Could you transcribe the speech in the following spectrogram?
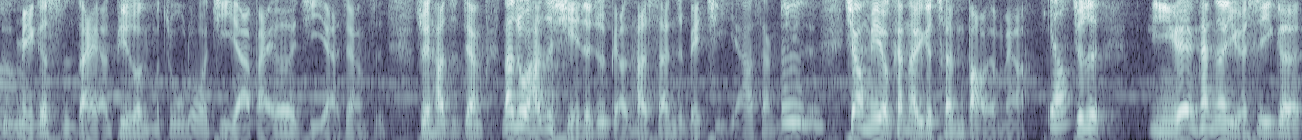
就是每个时代啊，譬如说什么侏罗纪啊、白垩纪啊这样子，所以它是这样。那如果它是斜的，就是表示它的山是被挤压上去的。像我们有看到一个城堡，有没有？有，就是。你远远看，真的以为是一个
